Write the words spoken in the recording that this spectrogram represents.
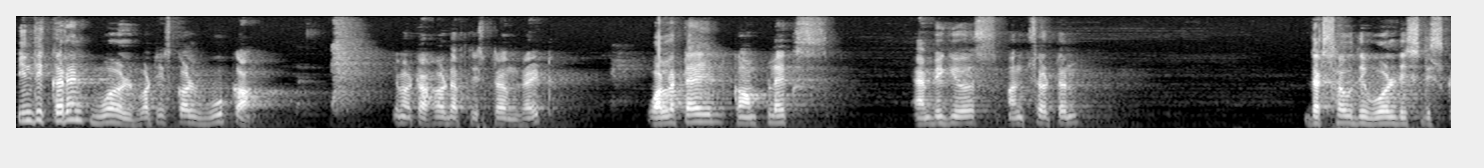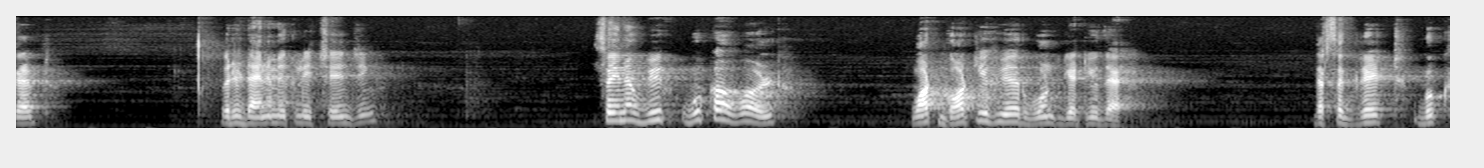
in the current world what is called VUCA, you might have heard of this term right, volatile, complex, ambiguous, uncertain, that is how the world is described, very dynamically changing. So, in a VUCA world, what got you here not get you there. That is a great book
